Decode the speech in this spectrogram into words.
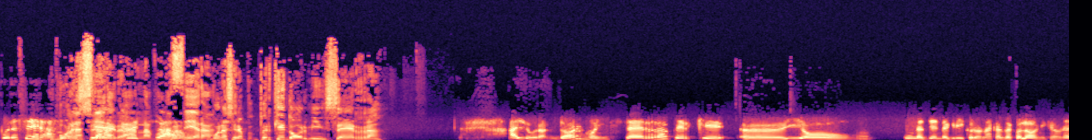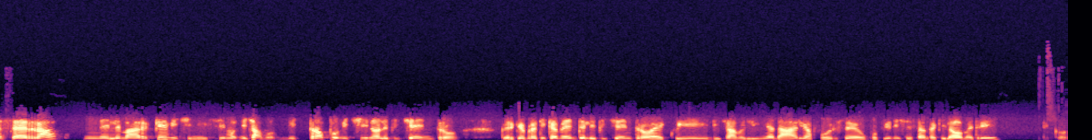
Buonasera. Buonasera, buonasera Carla, buonasera. Buonasera, perché dormi in serra? Allora, dormo in serra perché eh, io ho un'azienda agricola, una casa colonica, una serra nelle Marche vicinissimo, diciamo vi, troppo vicino all'epicentro, perché praticamente l'epicentro è qui, diciamo in linea d'aria, forse un po' più di 60 chilometri. Ecco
